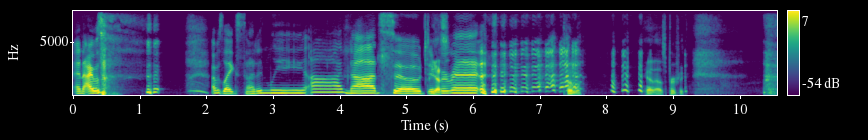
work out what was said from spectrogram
and I was. I was like, suddenly I'm not so Yes. different. Totally. yeah, that was perfect.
